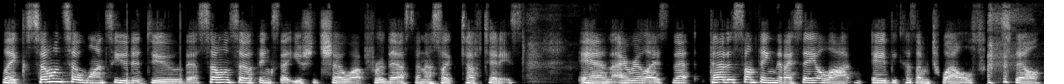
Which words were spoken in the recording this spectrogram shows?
Like so and so wants you to do this. So and so thinks that you should show up for this. And I was like, tough titties. And I realized that that is something that I say a lot, A, because I'm 12 still.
